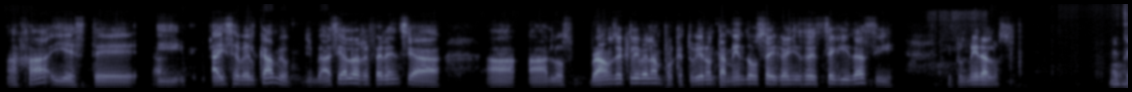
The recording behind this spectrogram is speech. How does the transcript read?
ajá, y este, Ah. y ahí se ve el cambio. Hacía la referencia a, a los Browns de Cleveland porque tuvieron también dos se- seguidas y, y pues míralos. Ok,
